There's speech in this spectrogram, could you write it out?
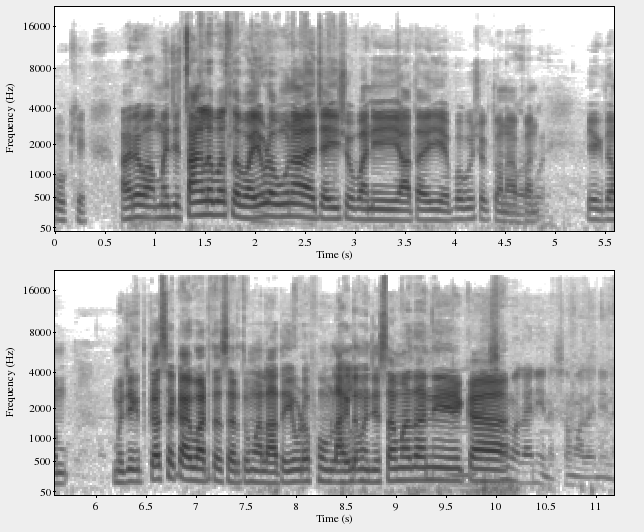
ओके. अरे वा म्हणजे चांगलं बसलं बा एवढं उन्हाळ्याच्या हिशोबाने आता हे बघू शकतो ना आपण. बरोबर. एकदम म्हणजे कसं काय वाटतं सर तुम्हाला आता एवढं फॉर्म लागलं म्हणजे समाधानी आहे का? समाधानी आहे ना समाधानी आहे ना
